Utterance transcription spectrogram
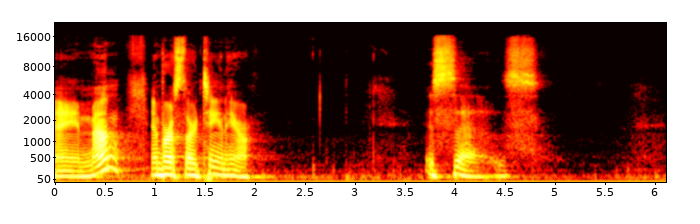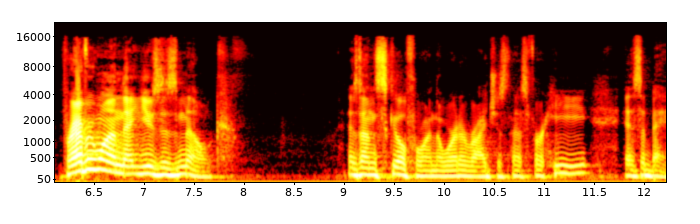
Amen. In verse 13 here, it says, For everyone that uses milk, is unskillful in the word of righteousness, for he is a babe.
